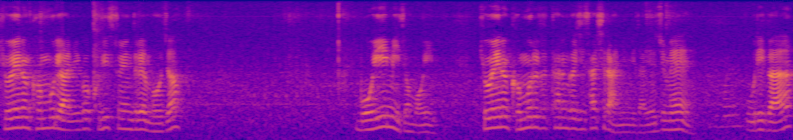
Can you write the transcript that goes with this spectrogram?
교회는 건물이 아니고 그리스도인들의 뭐죠? 모임이죠 모임 교회는 건물을 뜻하는 것이 사실 아닙니다 요즘에 우리가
